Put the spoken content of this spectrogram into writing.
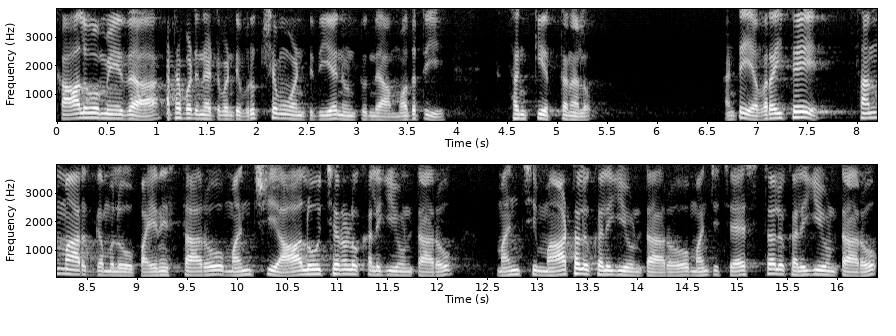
కాలువ మీద అటబడినటువంటి వృక్షం వంటిది అని ఉంటుంది ఆ మొదటి సంకీర్తనలో. అంటే ఎవరైతే సన్మార్గములో పయనిస్తారో మంచి ఆలోచనలు కలిగి ఉంటారో మంచి మాటలు కలిగి ఉంటారో మంచి చేష్టలు కలిగి ఉంటారో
